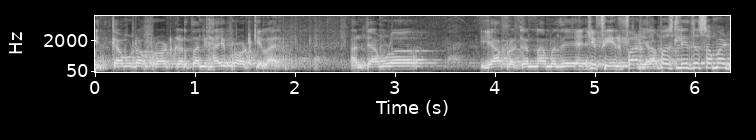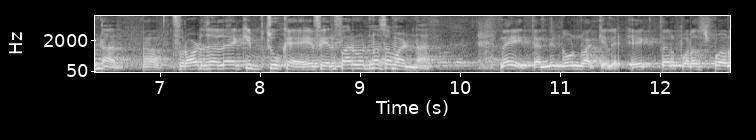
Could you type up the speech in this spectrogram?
इतका मोठा फ्रॉड करताना हाही फ्रॉड केला आहे आणि त्यामुळं या प्रकरणामध्ये त्याची फेरफार या- तपासली तर हा. समजणार फ्रॉड झालाय की चूक आहे हे फेरफारवरनं समजणार. नाही त्यांनी दोन भाग केले. एक तर परस्पर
